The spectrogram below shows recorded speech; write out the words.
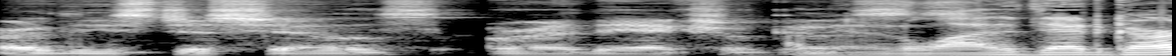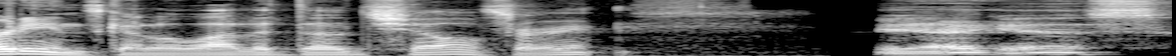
are these just shells or are they actual I ghosts? mean, there's a lot of dead guardians got a lot of dead shells, right? Yeah, I guess.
